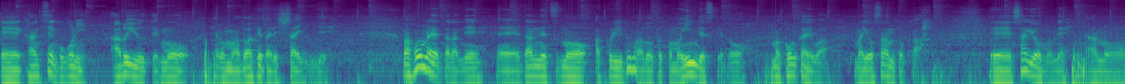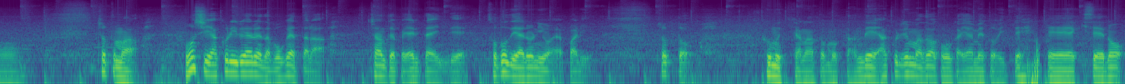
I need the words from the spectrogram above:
えー換気扇ここにある言うても、やっぱ窓開けたりしたいんで、まあ本来やったらね、えー断熱のアクリル窓とかもいいんですけど、まあ今回は、まあ予算とか、えー作業もね、あのーちょっとまあ、もしアクリルやるような僕やったら、ちゃんとやっぱやりたいんで、外でやるにはやっぱり、ちょっと、不向きかなと思ったんで、アクリル窓は今回やめといて、えー、規制の、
